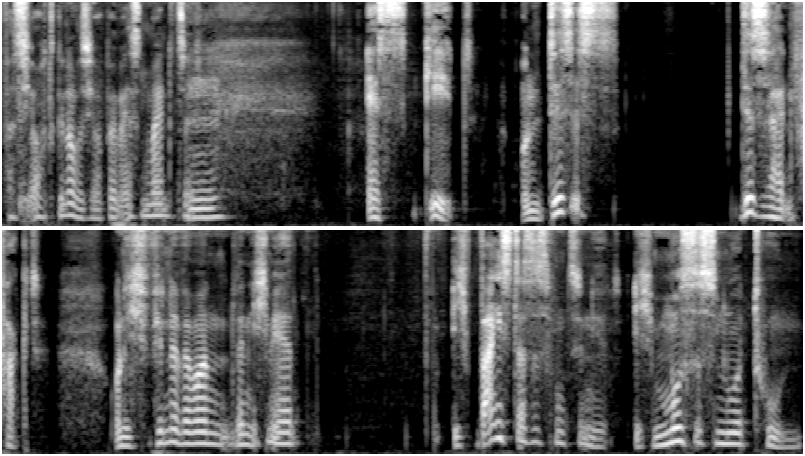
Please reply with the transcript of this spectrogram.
was ich auch, genau, was ich auch beim Essen meinte, Mhm. es geht. Und das ist, das ist halt ein Fakt. Und ich finde, wenn man, wenn ich mir, ich weiß, dass es funktioniert. Ich muss es nur tun.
